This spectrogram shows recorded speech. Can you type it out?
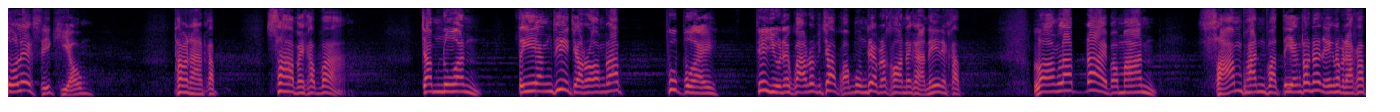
ตัวเลขสีเขียวท่านประธานครับ ทราบไหมครับว่าจำนวนเตียงที่จะรองรับผู้ป่วยที่อยู่ในความรับผิดชอบของกรุงเทพมหานครในขณะนี้นะครับ รองรับได้ประมาณ 3,000ฝ่าเตียงเท่านั้นเองท่านประธานครับ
